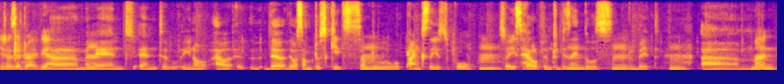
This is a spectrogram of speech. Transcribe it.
it was a drive. Yeah. um, and and uh, you know uh, there there were some two skits, some two pranks they used to pull. So I used to help them to design those a little bit. Um, Man,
